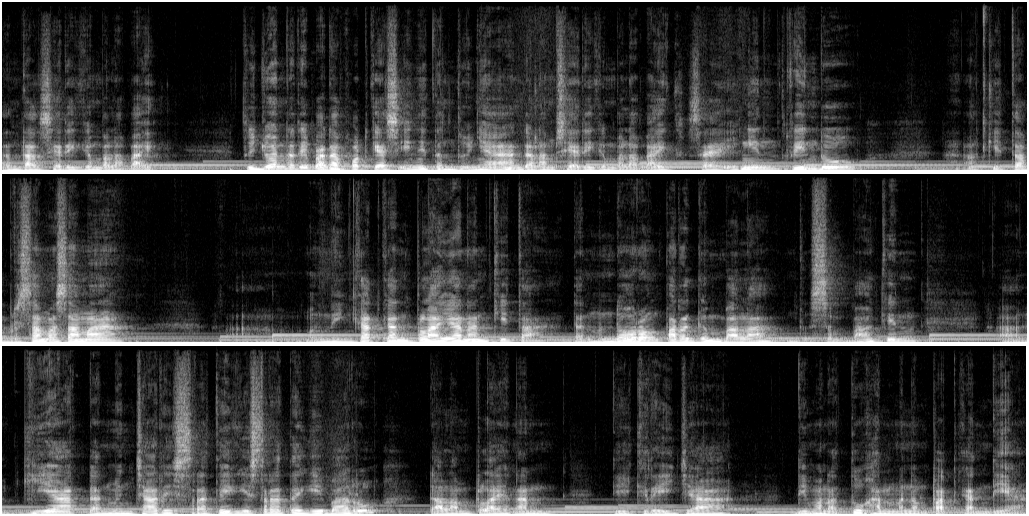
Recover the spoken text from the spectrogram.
tentang seri Gembala Baik. Tujuan daripada podcast ini tentunya dalam seri Gembala Baik, saya ingin rindu uh, kita bersama-sama uh, meningkatkan pelayanan kita dan mendorong para gembala untuk semakin uh, giat dan mencari strategi-strategi baru dalam pelayanan di gereja di mana Tuhan menempatkan dia.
